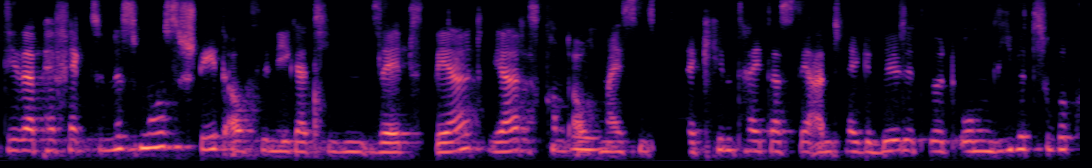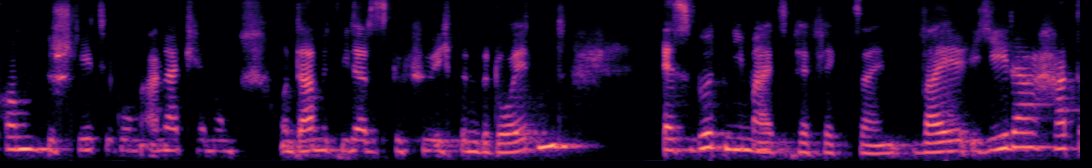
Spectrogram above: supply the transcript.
dieser Perfektionismus steht auch für negativen Selbstwert. Ja, das kommt auch mhm. meistens aus der Kindheit, dass der Anteil gebildet wird, um Liebe zu bekommen, Bestätigung, Anerkennung und damit wieder das Gefühl, ich bin bedeutend. Es wird niemals perfekt sein, weil jeder hat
